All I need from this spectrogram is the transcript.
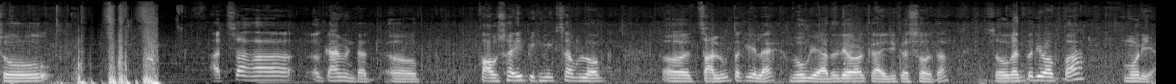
सो आजचा हा काय म्हणतात पावसाळी पिकनिकचा ब्लॉग चालू तर केला आहे बघूया आता देवा काळजी कसं होता. सो गणपती बाप्पा मोर्या.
